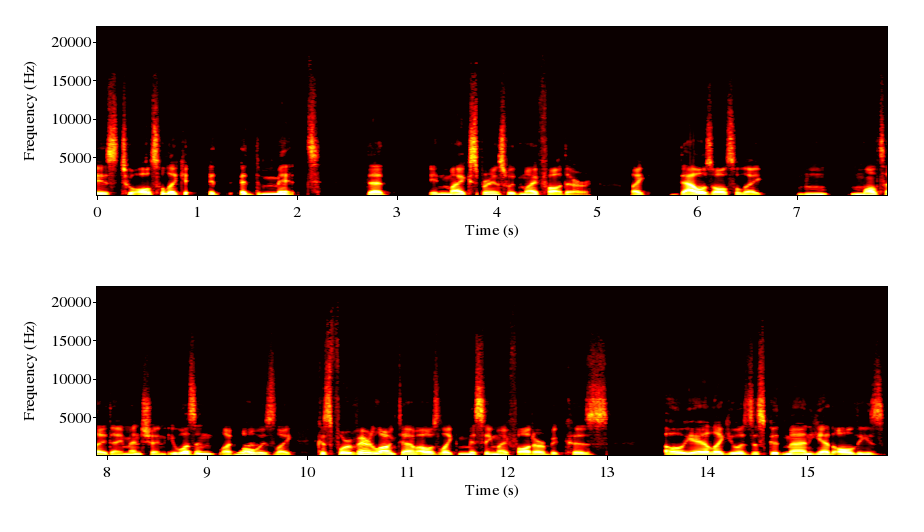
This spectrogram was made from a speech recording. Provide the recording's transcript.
is to also like admit that in my experience with my father like that was also like multi-dimension it wasn't like yeah. always like because for a very long time i was like missing my father because oh yeah like he was this good man he had all these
